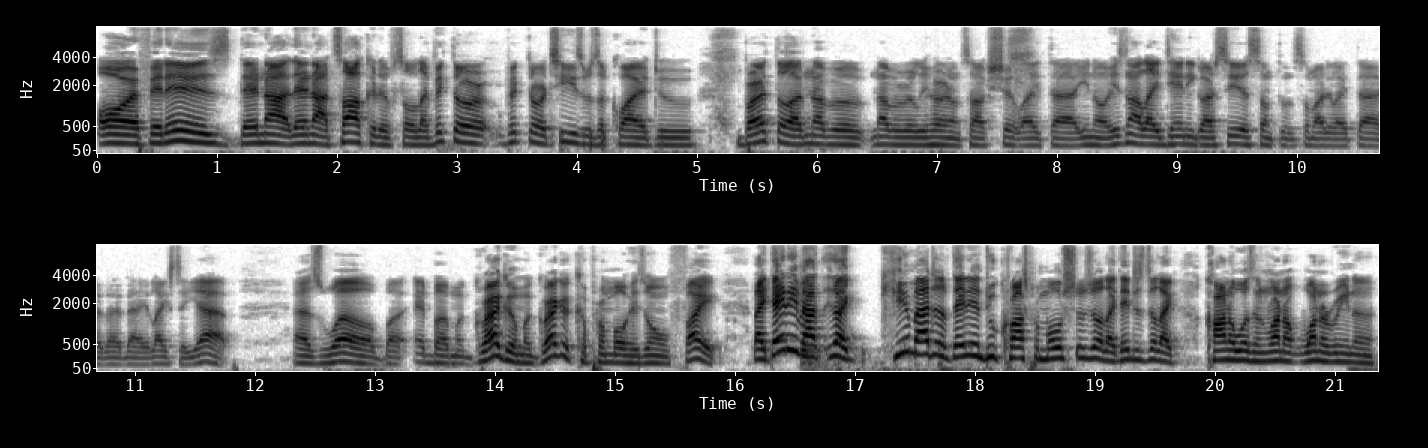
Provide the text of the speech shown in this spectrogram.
or if it is, they're not they're not talkative. So like Victor Victor Ortiz was a quiet dude. Berto, I've never never really heard him talk shit like that. You know, he's not like Danny Garcia or something, somebody like that that, that likes to yap as well. But eh, but McGregor, McGregor could promote his own fight. Like they didn't even have to, like. Can you imagine if they didn't do cross promotions or like they just did like Conor was in run one arena,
